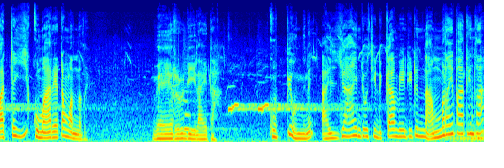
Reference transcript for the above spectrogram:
പക്ഷെ ഈ കുമാരേട്ടൻ വന്നത്. വേറൊരു ഡീലായിട്ടാ. കുപ്പി ഒന്നിന് അയ്യായിരം രൂപ വെച്ച് എടുക്കാൻ വേണ്ടിയിട്ട് നമ്മുടെ ഈ പാർട്ടി ഉണ്ടാ.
